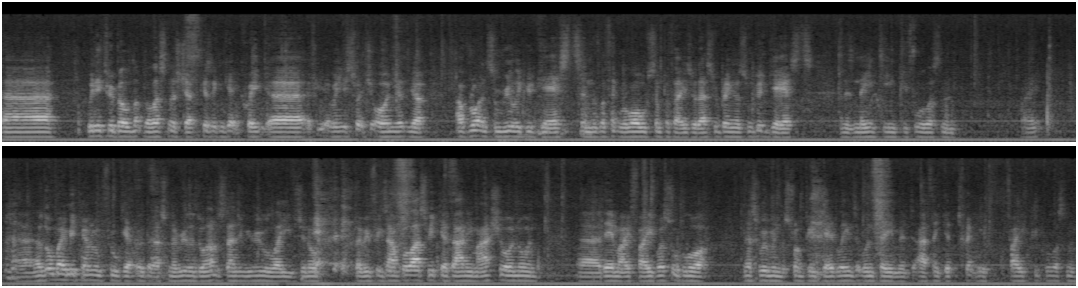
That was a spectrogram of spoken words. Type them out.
Uh, we need to be building up the listenership because it can get quite. Uh, if you, when you switch it on, you're, you're, I've brought in some really good guests, and I think we'll all sympathise with this. We bring in some good guests, and there's 19 people listening, right? Uh, I don't mind making everyone feel get out of this, and I really don't. Understand your real lives, you know. I mean, for example, last week had Annie Machon on, on uh, the MI5 whistleblower. This woman was front page headlines at one time, and I think had 25 people listening.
